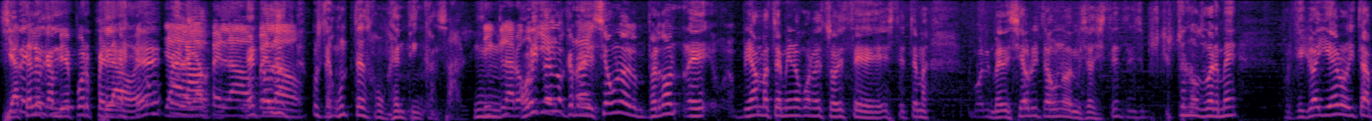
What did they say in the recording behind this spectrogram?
Sí, ya te lo cambié sí. por pelado, ¿eh? Ya, ya, pelado, Entonces, pelado. pues te juntas con gente incansable. Sí, claro. Ahorita Oye, es lo que me decía uno, de los- perdón, eh, ya más termino con esto, este, este tema. Me decía ahorita uno de mis asistentes, dice, pues que usted no duerme, porque yo ayer ahorita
